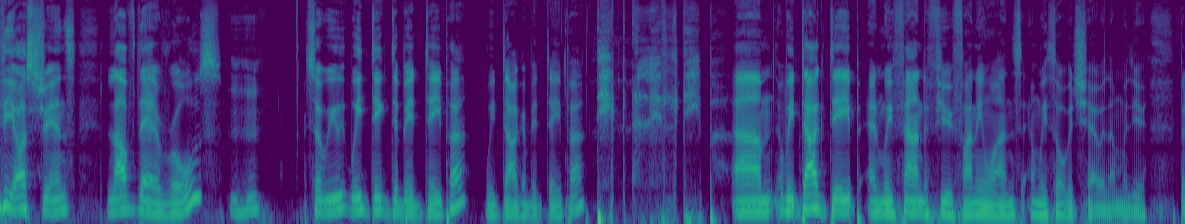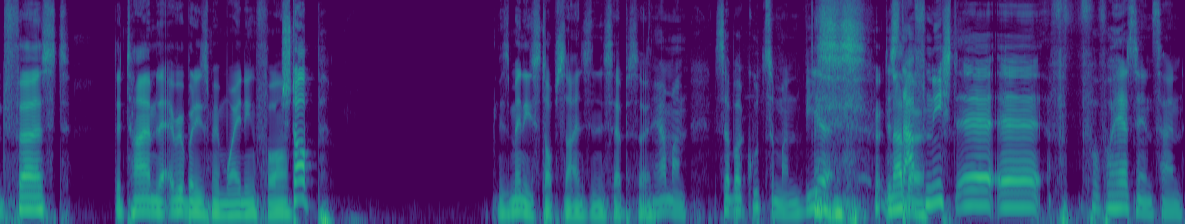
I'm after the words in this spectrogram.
the Austrians love their rules. Mm-hmm. So we, we digged a bit deeper. We dug a bit deeper. dig a little deeper. Um, we dug deep and we found a few funny ones and we thought we'd share them with you. But first, the time that everybody's been waiting for. Stopp! There's many stop signs in this episode. Ja, Mann. Das ist aber gut so, Mann. Wir, This is Das darf nicht äh, äh, vorhersehend sein.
